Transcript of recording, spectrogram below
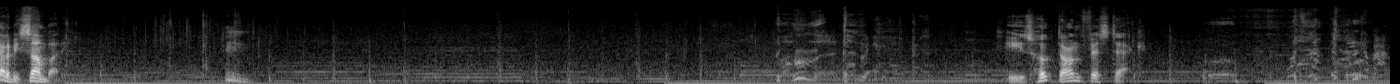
Gotta be somebody. He's hooked on fisstech. What's that to think about?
